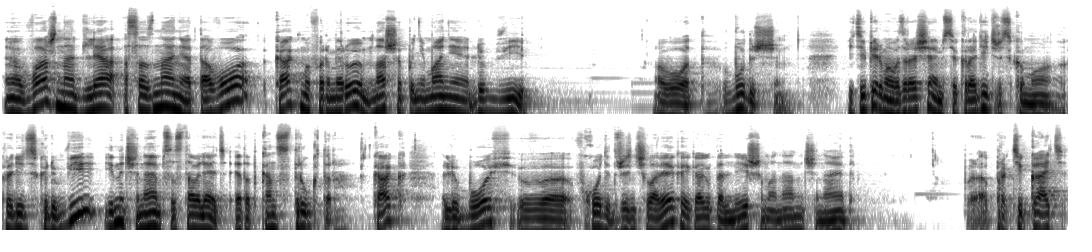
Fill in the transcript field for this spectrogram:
э, важно для осознания того, как мы формируем наше понимание любви вот, в будущем. И теперь мы возвращаемся к родительскому, к родительской любви и начинаем составлять этот конструктор, как любовь в, входит в жизнь человека и как в дальнейшем она начинает протекать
